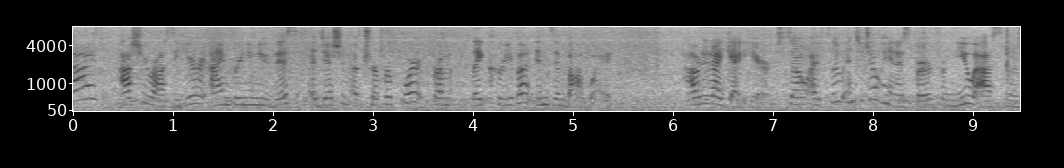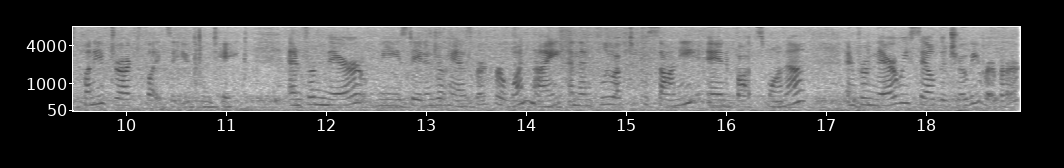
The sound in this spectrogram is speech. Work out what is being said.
guys, Ashley Rossi here, and I'm bringing you this edition of Trip Report from Lake Kariba in Zimbabwe. How did I get here? So I flew into Johannesburg from the US and there's plenty of direct flights that you can take. And from there, we stayed in Johannesburg for one night and then flew up to Kasane in Botswana. And from there, we sailed the Chobe River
